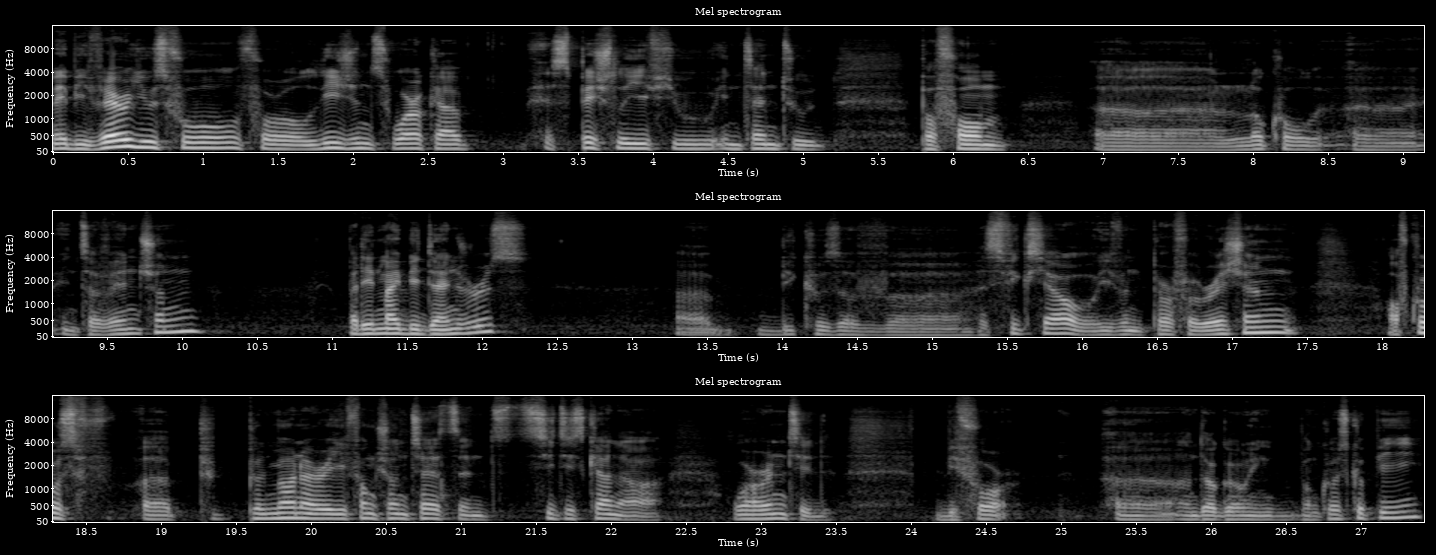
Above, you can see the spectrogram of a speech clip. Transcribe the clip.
may be very useful for lesions workup, especially if you intend to perform uh, local uh, intervention, but it might be dangerous uh, because of asphyxia or even perforation. Of course, pulmonary function tests and CT scan are warranted before undergoing bronchoscopy.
